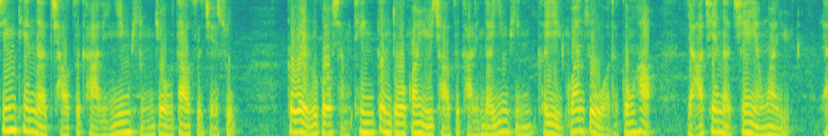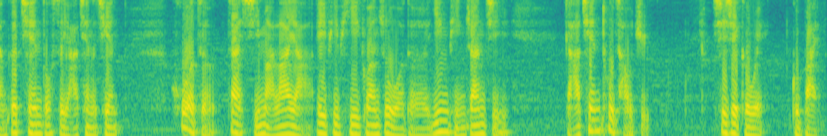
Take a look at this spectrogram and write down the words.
今天的乔治卡林音频就到此结束。各位如果想听更多关于乔治卡林的音频，可以关注我的公号“牙签的千言万语”，两个“签”都是牙签的“签”，或者在喜马拉雅 APP 关注我的音频专辑《牙签吐槽局》。谢谢各位，Goodbye。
